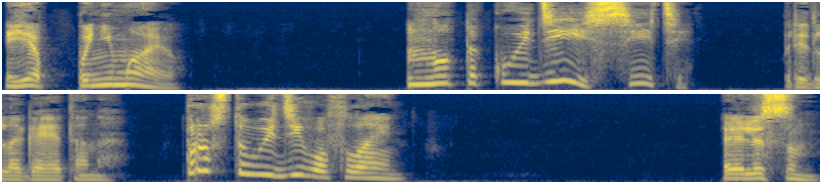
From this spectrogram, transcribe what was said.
Я понимаю, «Ну так уйди из сети», — предлагает она. «Просто уйди в офлайн». «Эллисон,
